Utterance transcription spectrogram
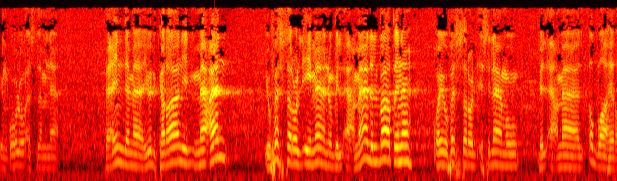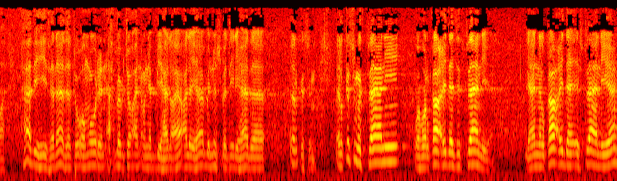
نقول أسلمنا. فعندما يذكران معا يفسر الإيمان بالأعمال الباطنة ويفسر الإسلام بالأعمال الظاهرة. هذه ثلاثة أمور أحببت أن أنبه عليها بالنسبة لهذا القسم. القسم الثاني وهو القاعدة الثانية. لأن القاعدة الثانية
